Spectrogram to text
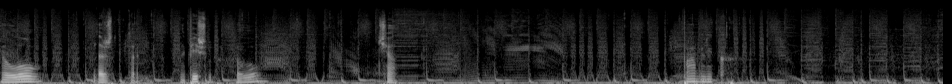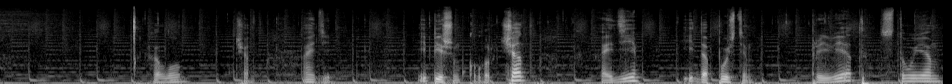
hello, даже так, напишем. Hello, чат, паблик, hello, чат, ID. И пишем color chat, ID, и допустим, привет, стуем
